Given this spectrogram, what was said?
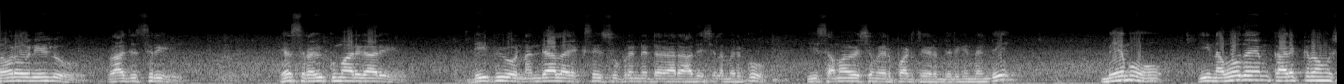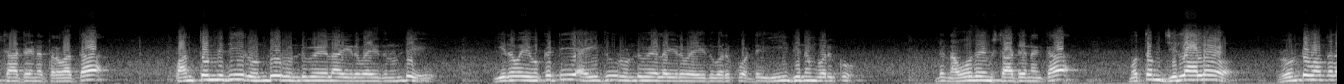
గౌరవనీయులు రాజశ్రీ ఎస్ రవికుమార్ గారి డిపిఓ నంద్యాల ఎక్సైజ్ సూపరింటెండెంట్ గారి ఆదేశాల మేరకు ఈ సమావేశం ఏర్పాటు చేయడం జరిగిందండి. మేము ఈ నవోదయం కార్యక్రమం స్టార్ట్ అయిన తర్వాత పంతొమ్మిది రెండు రెండు వేల ఇరవై ఐదు నుండి ఇరవై ఒకటి ఐదు రెండు వేల ఇరవై ఐదు వరకు అంటే ఈ దినం వరకు అంటే నవోదయం స్టార్ట్ అయినాక మొత్తం జిల్లాలో రెండు వందల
